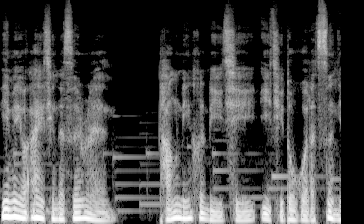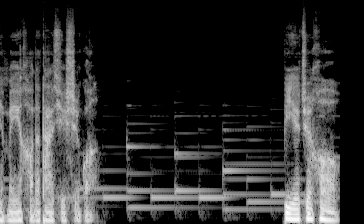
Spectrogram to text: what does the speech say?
因为有爱情的滋润。唐林和李琦一起度过了四年美好的大学时光。毕业之后，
